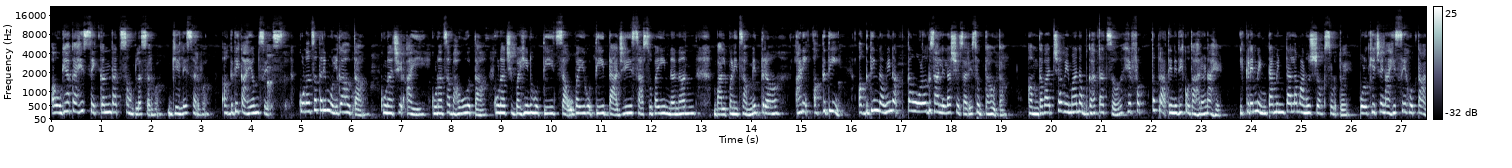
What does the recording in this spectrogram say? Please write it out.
अवघ्या काही सेकंदात संपलं सर्व गेले सर्व. अगदी कायमचेच. कुणाचा तरी मुलगा होता. कुणाची आई कुणाचा भाऊ होता. कुणाची बहीण होती जाऊबाई होती दाजी सासूबाई ननन बालपणीचा मित्र. आणि अगदी अगदी नवीन आत्ता ओळख झालेला शेजारी सुद्धा होता. अहमदाबादच्या विमान अपघाताचं हे फक्त प्रातिनिधिक उदाहरण आहे. इकडे मिनिटा मिनटाला माणूस जग सोडतोय. ओळखीचे नाहीसे होतात.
